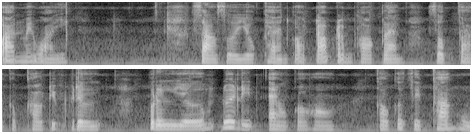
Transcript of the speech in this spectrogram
บ้านไม่ไหว สาวสวยยกแขนกอดรอบลำคอแกล่งสบตากับเขาที่ปรือปรือเยิ้มด้วยฤทธิ์แอลกอฮอล์เขาก็ซิบข้างหู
